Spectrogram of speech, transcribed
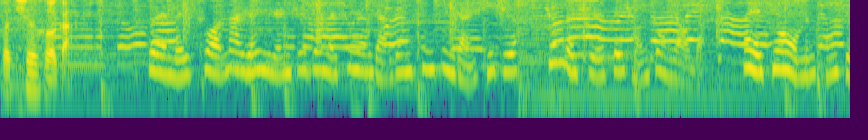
和亲和感。对，没错，那人与人之间的信任感跟亲近感，其实真的是非常重要的。那也希望我们同学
